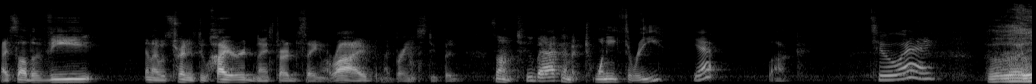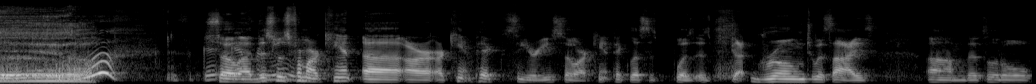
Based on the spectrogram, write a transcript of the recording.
I saw the V and I was trying to do hired and I started saying arrived and my brain's stupid. So I'm two back and I'm at 23. Yep. Fuck. Two away. Good- so good uh, this was from our can't uh, our our can't pick series. So our can't pick list is, was is got grown to a size um, that's a little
